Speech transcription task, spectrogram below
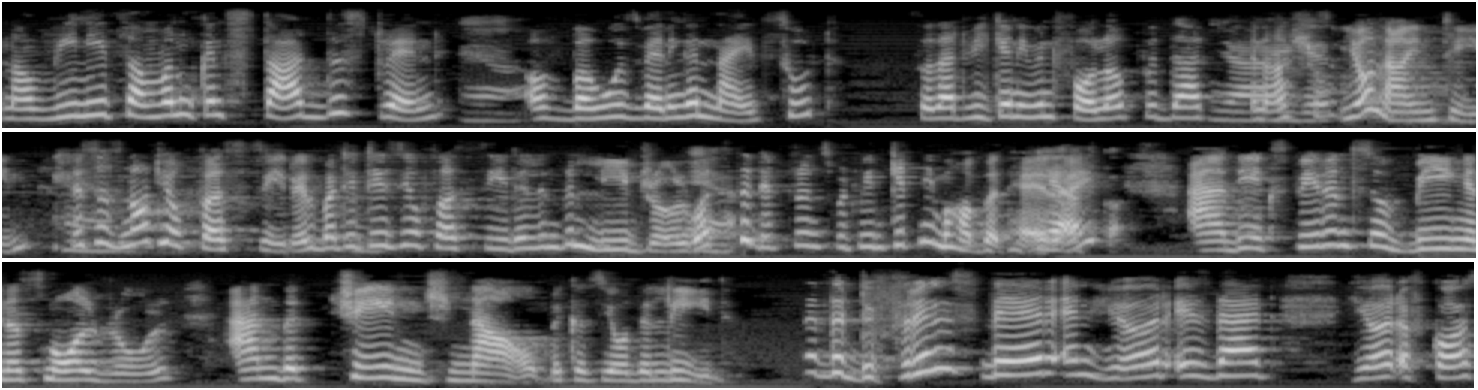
now we need someone who can start this trend Yeah. of bahus wearing a night suit so that we can even follow up with that Yeah, in our show. You're 19. This is not your first serial, but it is your first serial in the lead role. What's Yeah. the difference between Kitni Mohabbat Hai, Yeah, right? And the experience of being in a small role and the change now because you're the lead. The difference there and here is that here, of course,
